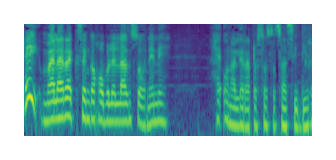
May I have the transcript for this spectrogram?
Hei malara ke seng ka go bolelang sone ne. Hai o na le rato se se sa se dira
